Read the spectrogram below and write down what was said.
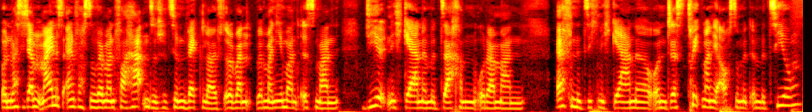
Und was ich damit meine, ist einfach so, wenn man vor harten Situationen wegläuft oder wenn, wenn man jemand ist, man dealt nicht gerne mit Sachen oder man öffnet sich nicht gerne. Und das trägt man ja auch so mit in Beziehungen.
